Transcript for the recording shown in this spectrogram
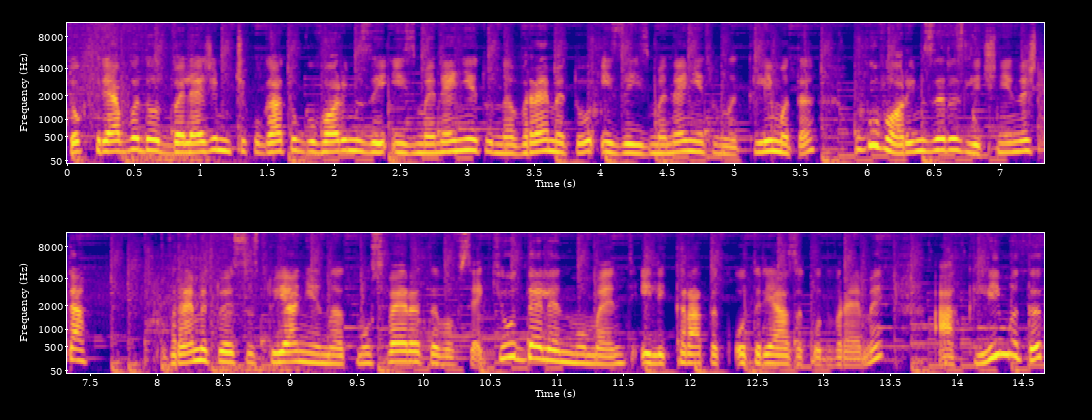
Тук трябва да отбележим, че когато говорим за изменението на времето и за изменението на климата, говорим за различни неща. Времето е състояние на атмосферата във всеки отделен момент или кратък отрязък от време, а климатът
